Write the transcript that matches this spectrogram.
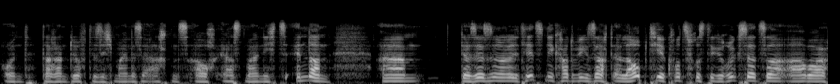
und daran dürfte sich meines Erachtens auch erstmal nichts ändern. Ähm, der Saisonalitätsindikator, wie gesagt, erlaubt hier kurzfristige Rücksetzer, aber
